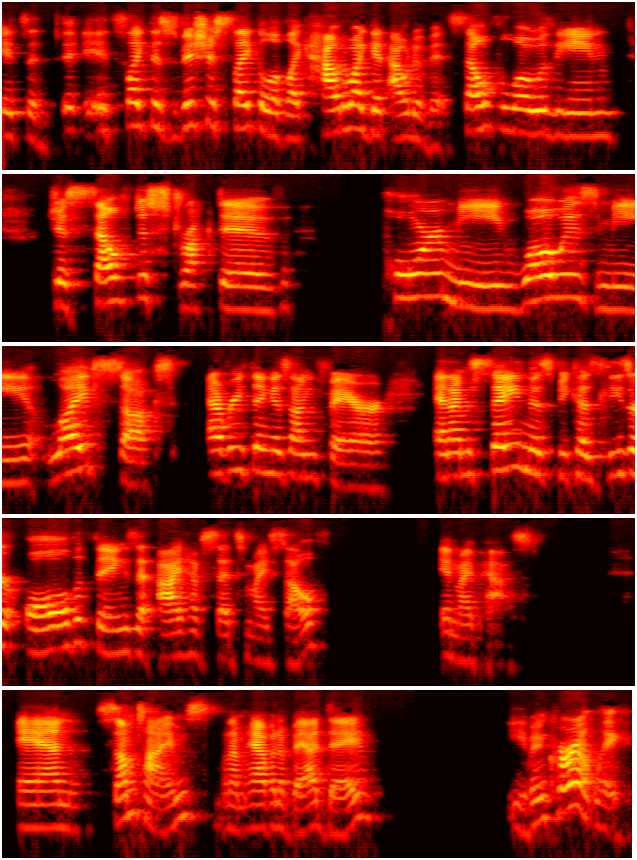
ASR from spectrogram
it's a it's like this vicious cycle of like how do i get out of it? Self-loathing just self-destructive. Poor me woe is me life sucks everything is unfair. And i'm saying this because these are all the things that i have said to myself in my past. And sometimes when i'm having a bad day even currently.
